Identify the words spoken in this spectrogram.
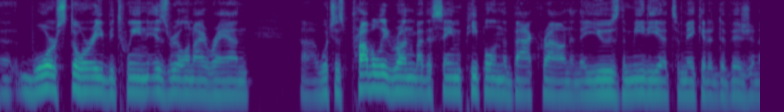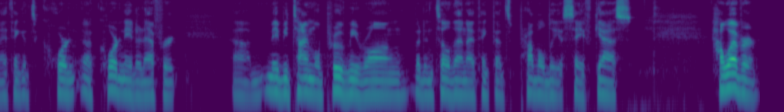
uh, war story between Israel and Iran, uh, which is probably run by the same people in the background, and they use the media to make it a division. I think it's a, co- a coordinated effort. Um, maybe time will prove me wrong, but until then, I think that's probably a safe guess. However,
